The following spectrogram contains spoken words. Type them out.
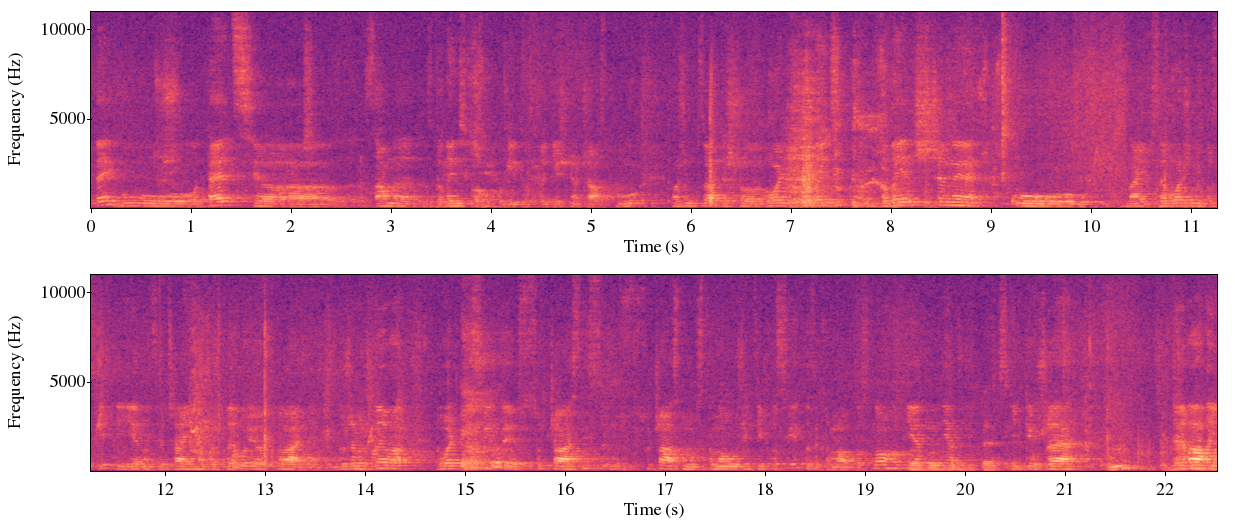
людей був отець е, саме з Долинського повіту з тодішнього часу. Тому можна сказати, що роль Долинщини у навіть зародженні просвіти є надзвичайно важливою і актуальною. Дуже важлива роль просвіти в сучасність в сучасному станову житті просвіти, зокрема обласного об'єднання, оскільки вже тривалий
